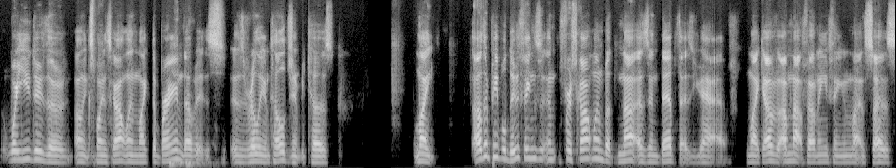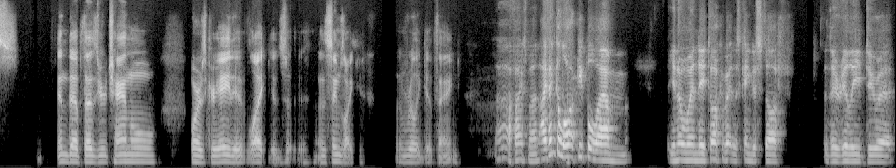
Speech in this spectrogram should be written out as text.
where you do the unexplained Scotland, like the brand of it is is really intelligent because like other people do things in, for Scotland, but not as in depth as you have. Like I've I've not found anything that's as in depth as your channel or as creative. Like it's it seems like a really good thing. Ah, thanks, man. I think a lot of people, um, you know, when they talk about this kind of stuff, they really do it,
